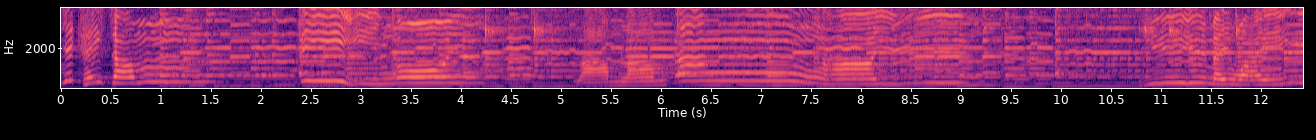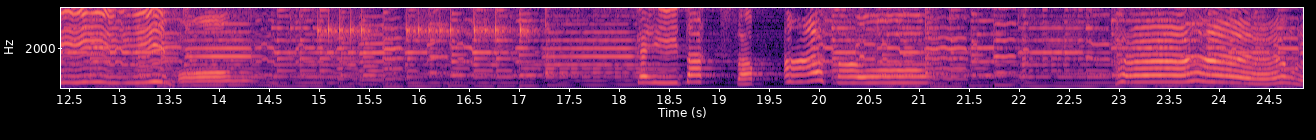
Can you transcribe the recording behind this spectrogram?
憶起怎邊愛，藍藍燈下雨，雨雨未遺忘。記得十啊首香囊，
